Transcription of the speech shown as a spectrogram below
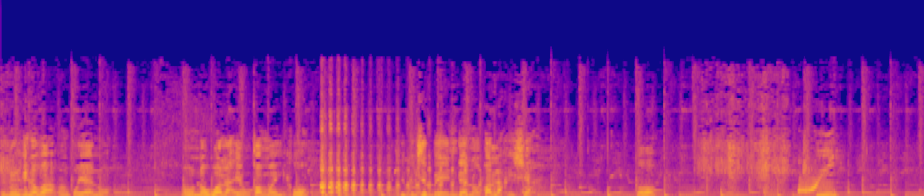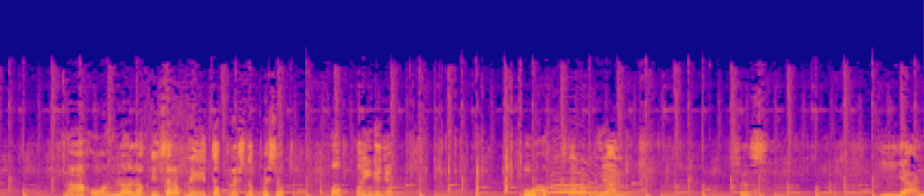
Pero ginawakan ko yan oh. Oh, nawala yung kamay ko. Ibig sabihin, ganun kalaki siya. Oh. Hmm? Na ako, ang lalaki. Sarap nito. Fresh na fresh oh. Oh, pakinggan nyo. Oh, sarap niyan. Sus. Yan,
